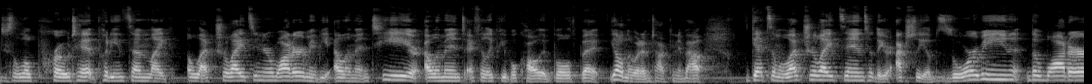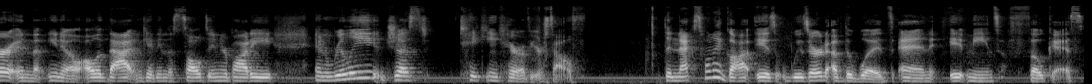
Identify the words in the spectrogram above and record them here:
just a little pro tip putting some like electrolytes in your water maybe LMNT or element i feel like people call it both but y'all know what i'm talking about get some electrolytes in so that you're actually absorbing the water and the, you know all of that and getting the salt in your body and really just taking care of yourself the next one I got is Wizard of the Woods, and it means focus.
